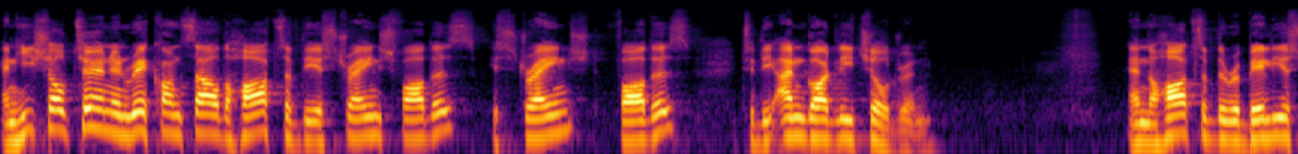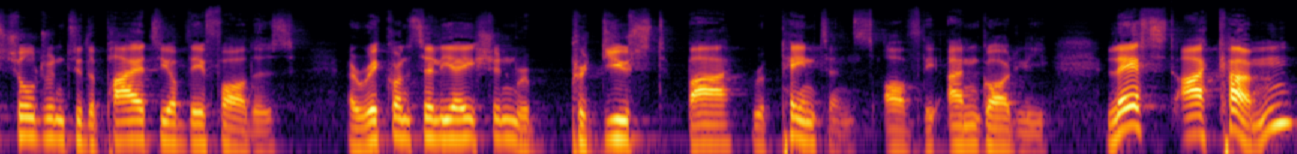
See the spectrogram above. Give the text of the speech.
and he shall turn and reconcile the hearts of the estranged fathers, estranged fathers, to the ungodly children, and the hearts of the rebellious children to the piety of their fathers, a reconciliation re- produced by repentance of the ungodly, lest I come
